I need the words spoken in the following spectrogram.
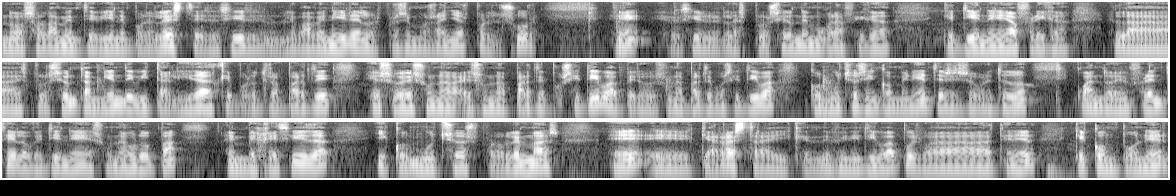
no solamente viene por el este, es decir, le va a venir en los próximos años por el sur. ¿eh? Es decir, la explosión demográfica que tiene África, la explosión también de vitalidad, que por otra parte eso es una, es una parte positiva, pero es una parte positiva con muchos inconvenientes y sobre todo cuando enfrente lo que tiene es una Europa envejecida y con muchos problemas ¿eh? Eh, que arrastra y que en definitiva pues va a tener que componer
